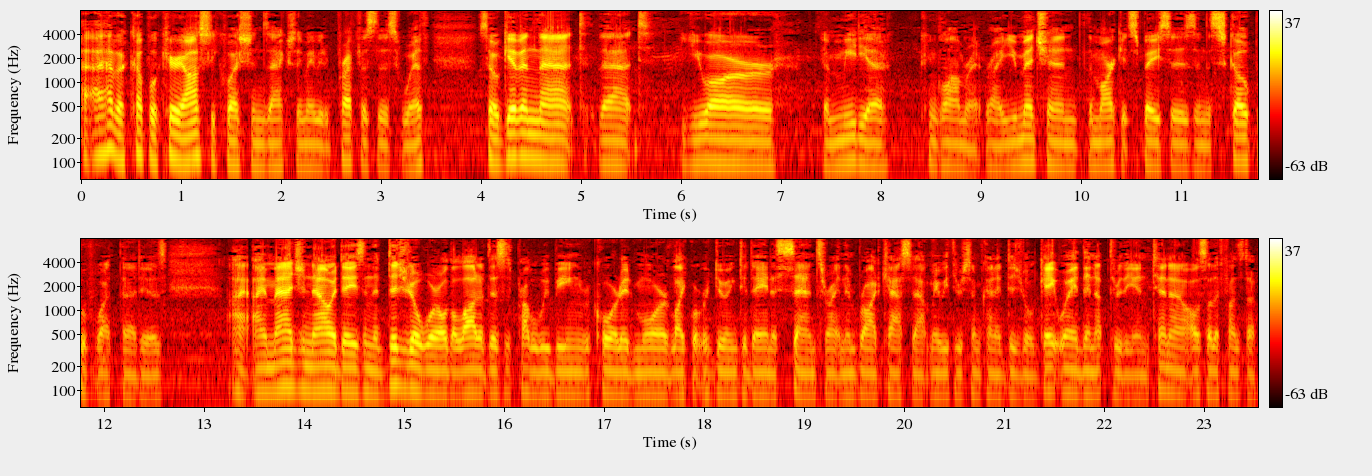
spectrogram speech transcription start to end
I have a couple of curiosity questions, actually, maybe to preface this with. So, given that that you are a media conglomerate, right? You mentioned the market spaces and the scope of what that is. I, I, imagine nowadays in the digital world, a lot of this is probably being recorded more like what we're doing today in a sense, right? And then broadcasted out maybe through some kind of digital gateway, then up through the antenna, all this other fun stuff.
